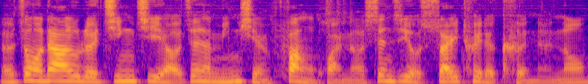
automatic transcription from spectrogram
呃，中国大陆的经济啊，正在明显放缓了，甚至有衰退的可能哦。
